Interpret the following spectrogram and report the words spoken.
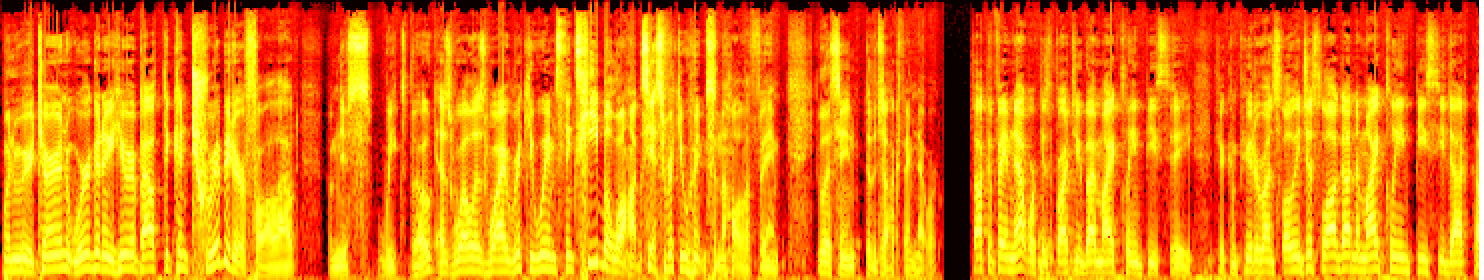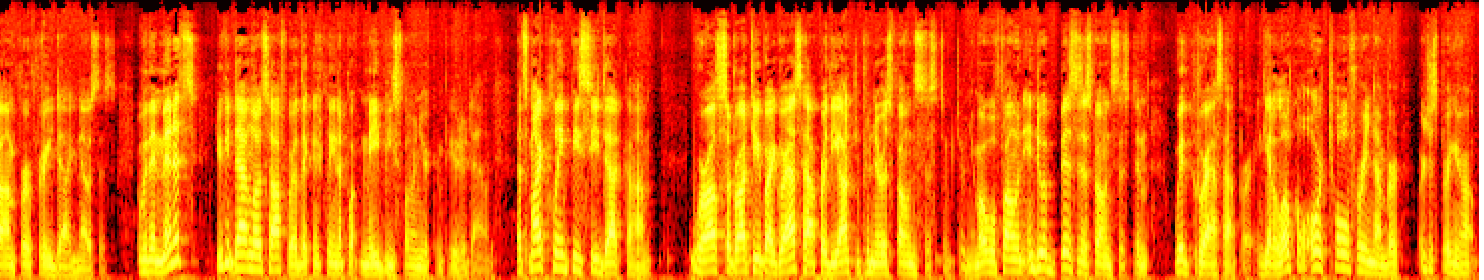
When we return, we're going to hear about the contributor fallout from this week's vote, as well as why Ricky Williams thinks he belongs. Yes, Ricky Williams in the Hall of Fame. You're listening to the Talk of Fame Network. Talk of Fame Network is brought to you by MyCleanPC. If your computer runs slowly, just log on to mycleanpc.com for a free diagnosis. Within minutes, you can download software that can clean up what may be slowing your computer down. That's mycleanpc.com. We're also brought to you by Grasshopper, the entrepreneur's phone system. Turn your mobile phone into a business phone system with Grasshopper and get a local or toll free number or just bring your own.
